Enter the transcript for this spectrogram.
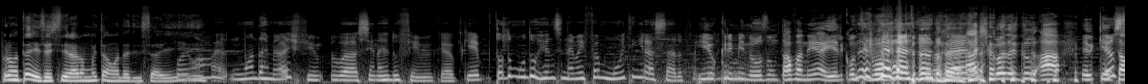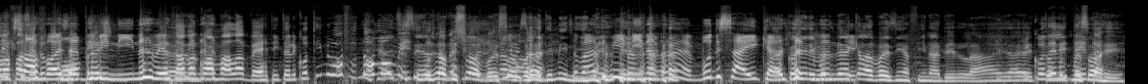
Pronto, é isso. Eles tiraram muita onda disso aí. Foi uma, uma das melhores filme, cenas do filme, cara. Porque todo mundo riu no cinema e foi muito engraçado. foi E o muito criminoso não tava nem aí, ele continuou botando É. as coisas do. Ah, ele que bom. ele Eu tava sei que sua fazendo voz é de compras, menina, meu Ele tava com a mala aberta, então ele continua normalmente. Sim, eu já ouvi as sua voz, sua mala. voz é de menina. Sua voz é de menina, né? Muda isso aí, cara. Aí quando ele muda, vem aquela vozinha fina dele lá. E aí E quando todo ele tenta- a rir.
